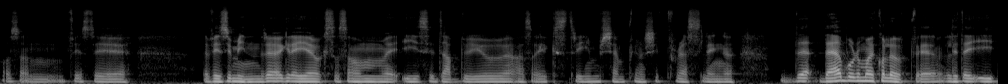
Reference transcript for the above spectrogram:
och sen finns det ju, det finns ju mindre grejer också som ECW, alltså Extreme Championship Wrestling. Det, där borde man kolla upp eh, lite i,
